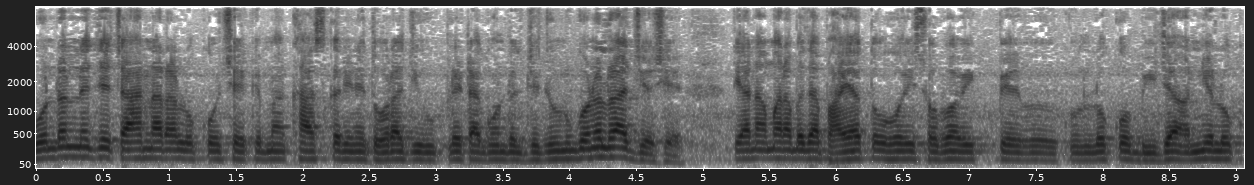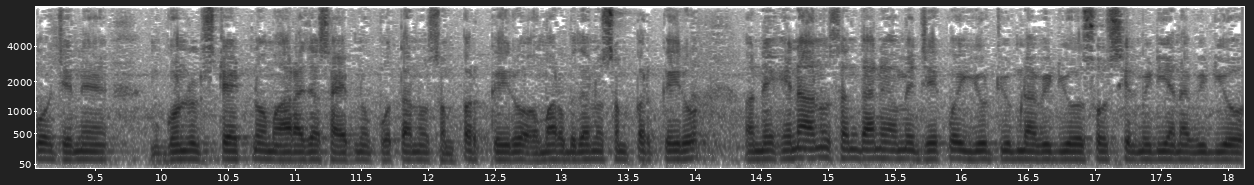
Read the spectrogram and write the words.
ગોંડલને જે ચાહનારા લોકો છે કે ખાસ કરીને ધોરાજી ઉપલેટા ગોંડલ જે જૂનું ગોંડલ રાજ્ય છે ત્યાંના અમારા બધા ભાયાતો હોય, સ્વાભાવિક લોકો બીજા અન્ય લોકો જેને ગોંડલ સ્ટેટનો, મહારાજા સાહેબનો પોતાનો સંપર્ક કર્યો, અમારો બધાનો સંપર્ક કર્યો અને એના અનુસંધાને અમે જે કોઈ યુટ્યુબના વીડિયો, સોશિયલ મીડિયાના વીડિયો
